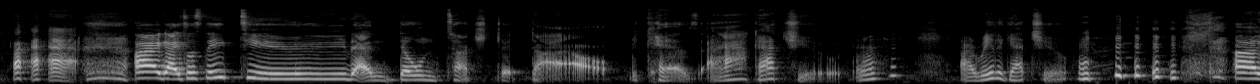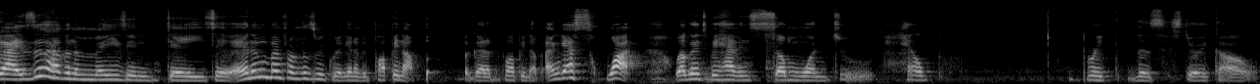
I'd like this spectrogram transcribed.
All right, guys, so stay tuned and don't touch the dial because I got you. Mm-hmm. I really get you. Alright, guys, do have an amazing day. So, any moment from this week, we're gonna be popping up. We're gonna be popping up, and guess what? We're going to be having someone to help break this historical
